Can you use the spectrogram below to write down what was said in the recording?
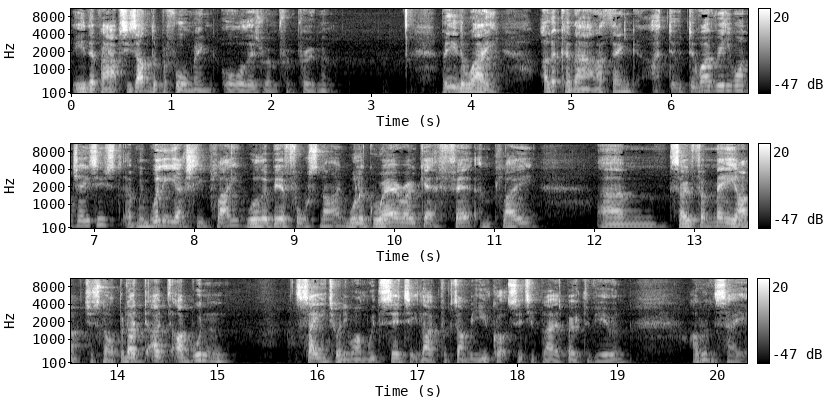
either perhaps he's underperforming or there's room for improvement. But either way, I look at that and I think, do, do I really want Jesus? I mean, will he actually play? Will there be a false nine? Will Aguero get fit and play? Um, so for me, I'm just not. But I, I, I wouldn't say to anyone with City, like for example, you've got City players, both of you, and I wouldn't say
